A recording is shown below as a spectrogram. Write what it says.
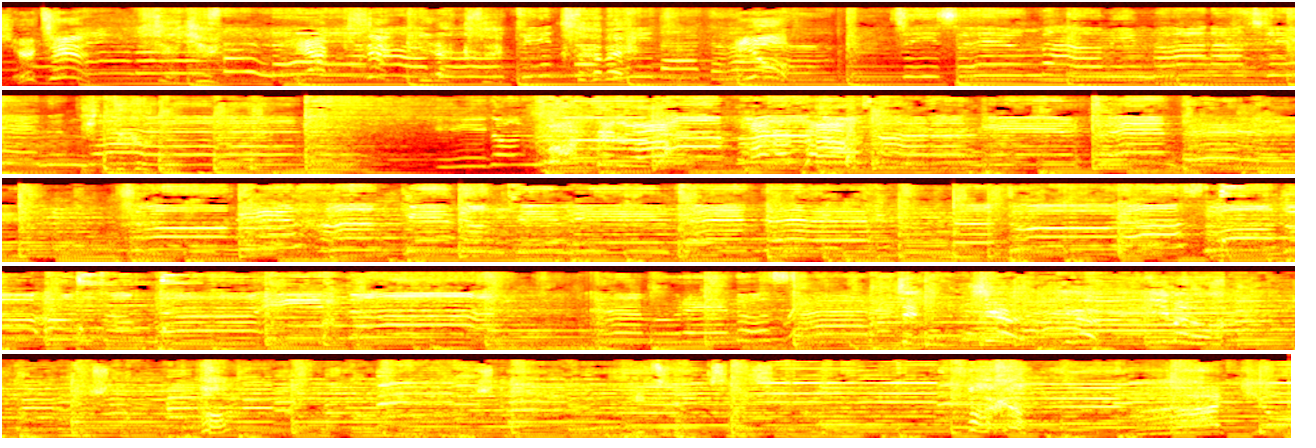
集中。集中リラックスリラックス。草壁。いいよ行ってくる。待ってるわ。あなた。ち違う違う今の。再生。バカあー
